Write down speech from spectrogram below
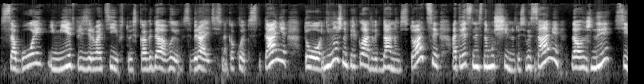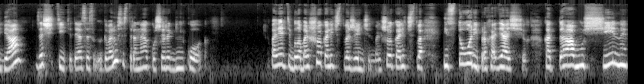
с собой иметь презерватив. То есть, когда вы собираетесь на какое-то свидание, то не нужно перекладывать в данном ситуации ответственность на мужчину. То есть, вы сами должны себя защитить. Это я говорю со стороны акушера-гинеколога. Поверьте, было большое количество женщин, большое количество историй проходящих, когда мужчины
